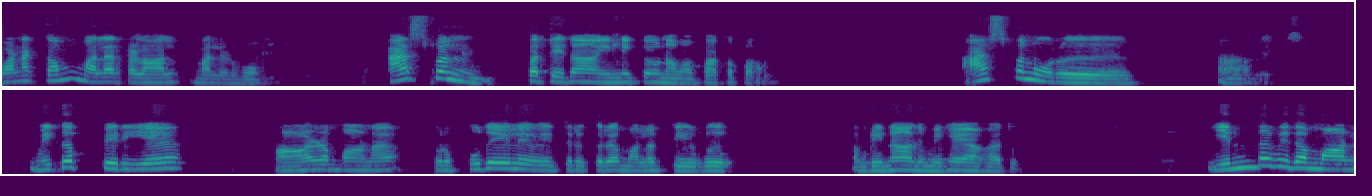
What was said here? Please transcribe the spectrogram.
வணக்கம் மலர்களால் மலர்வோம். ஆஸ்பன் பற்றி தான் இன்னைக்கும் நாம பார்க்க போறோம். ஆஸ்பன் ஒரு மிகப்பெரிய ஆழமான ஒரு புதையலை வைத்திருக்கிற மலர் தீர்வு அப்படின்னா அது மிகையாகாது. எந்த விதமான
